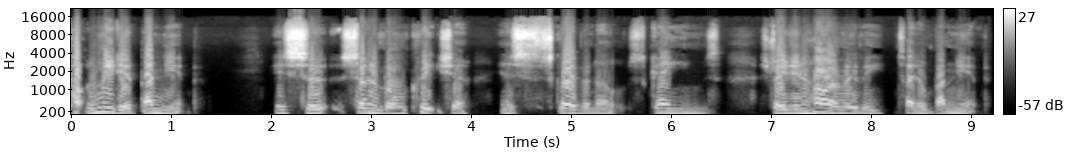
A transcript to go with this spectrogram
Popular media, bunyip is a cerebral creature in a Scribblenauts games. Australian horror movie titled Bunyip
